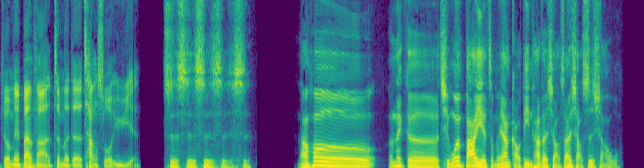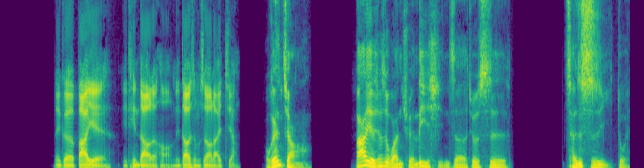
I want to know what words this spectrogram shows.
就没办法这么的畅所欲言。是是是是是，然后那个，请问八爷怎么样搞定他的小三、小四、小五？那个八爷，你听到了哈？你到底什么时候来讲？我跟你讲啊，八爷就是完全例行着，就是诚实以对。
